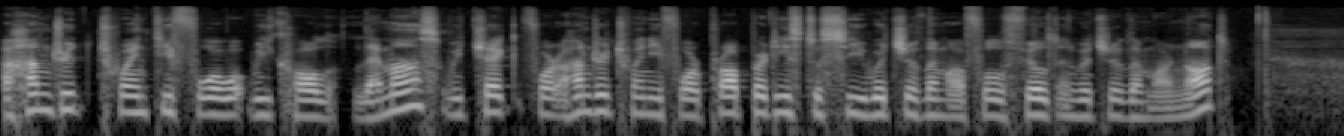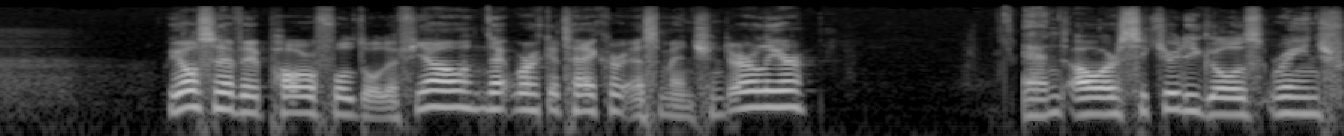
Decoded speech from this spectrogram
124 what we call lemmas. We check for 124 properties to see which of them are fulfilled and which of them are not. We also have a powerful Dolev-Yao network attacker, as mentioned earlier. And our security goals range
